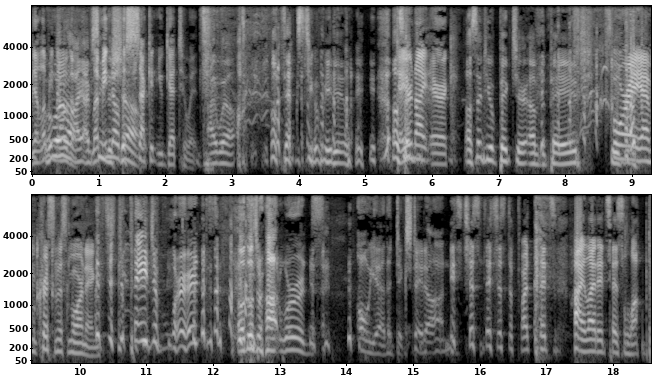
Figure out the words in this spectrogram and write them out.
yeah, let me Well, know. no, the, I- I've let seen me the know the show. second you get to it. I will. I'll text you immediately. I'll Day send, or night, Eric. I'll send you a picture of the page. 4 a.m. Christmas morning. It's just a page of words. oh, those are hot words. Oh yeah, the dick stayed on. It's just, it's just the part that's highlighted says lopped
